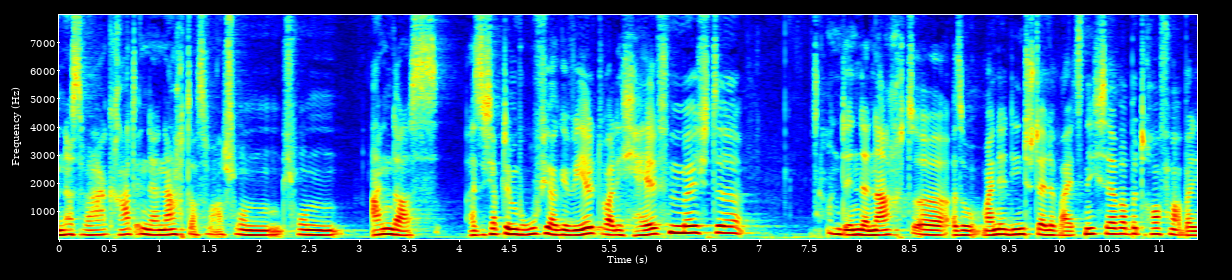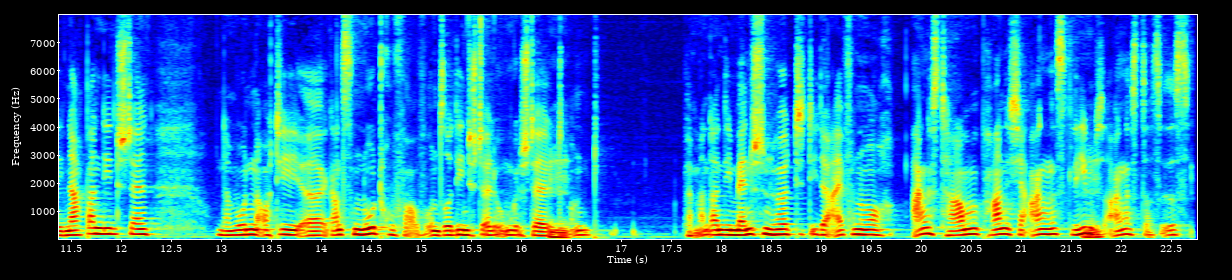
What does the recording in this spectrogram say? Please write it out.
Und das war gerade in der Nacht, das war schon, schon anders. Also ich habe den Beruf ja gewählt, weil ich helfen möchte und in der Nacht, äh, also meine Dienststelle war jetzt nicht selber betroffen, aber die Nachbarndienststellen. Und dann wurden auch die äh, ganzen Notrufe auf unsere Dienststelle umgestellt. Mhm. Und wenn man dann die Menschen hört, die da einfach nur noch Angst haben, panische Angst, Lebensangst, das ist.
